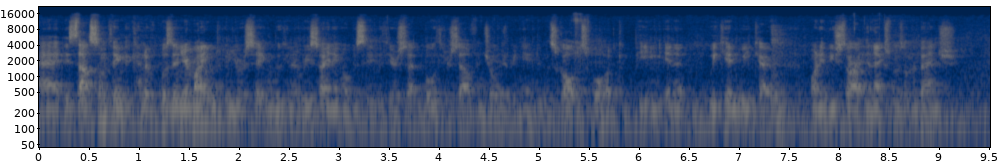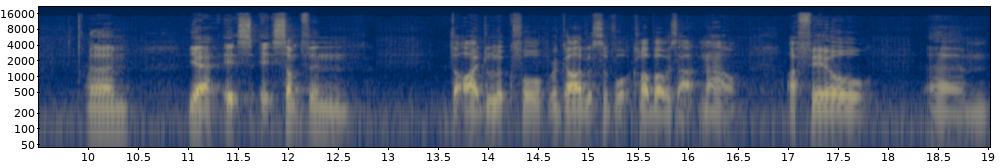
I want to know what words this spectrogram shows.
Uh, is that something that kind of was in your mind when you were sitting looking at re-signing? Obviously, with your both yourself and George being named in the Scotland squad, competing in it week in week out. One of you starting, the next one's on the bench. Um, yeah, it's it's something that I'd look for, regardless of what club I was at now. I feel um,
